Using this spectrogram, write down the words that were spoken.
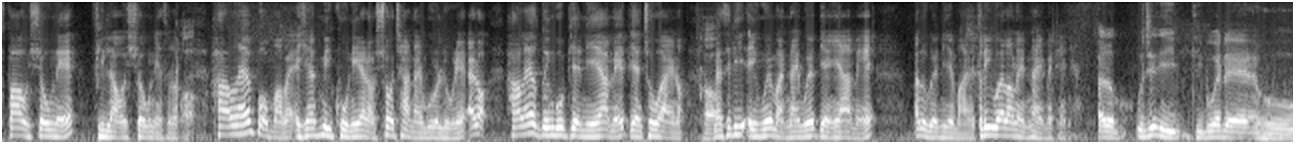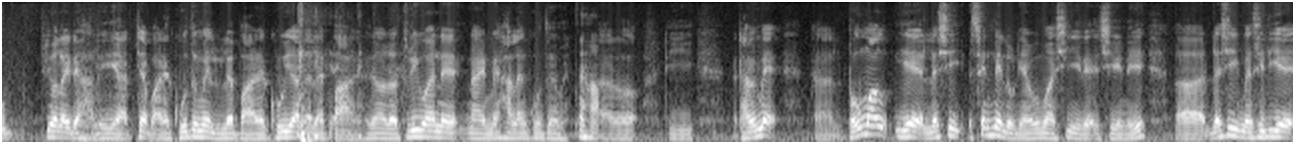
စပါကိုရှုံးတယ်ဗီလာကိုရှုံးတယ်ဆိုတော့ဟုတ်ဟာလန်ပေါ်မှာပဲအရန်မိခိုနေရတော့ရှော့ချနိုင်ဖို့လိုတယ်အဲ့တော့ဟာလန်ကိုသွင်းကိုပြန်မြင်ရမယ်ပြန်ချုပ်ရရင်တော့ဟုတ်မန်စီးတီးအိမ်ဝဲမှာနိုင်ပွဲပြန်ရမယ်အဲ့လိုပဲမြင်ပါတယ်3-1လောက်နဲ့နိုင်မယ်ထင်တယ်အဲ့တော့ဦးချင်းကြီးဒီပွဲတဲ့ဟိုပြောလိုက်တဲ့ဟာလေးကပြတ်ပါတယ်ဂိုးသွင်းမဲ့လူလည်းပါတယ်ဂိုးရလည်းလည်းပါတယ်ကျွန်တော်တို့3-1နဲ့နိုင်မဲ့ဟာလန်ဂိုးသွင်းမယ်ဟုတ်အဲ့တော့ဒီဒါပေမဲ့အဲဘုံမောက်ရဲ့လက်ရှိအဆင့်နှစ်လုံနေရာဘုံမှာရှိနေတဲ့အခြေအနေအဲလက်ရှိမန်စီးတီးရဲ့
